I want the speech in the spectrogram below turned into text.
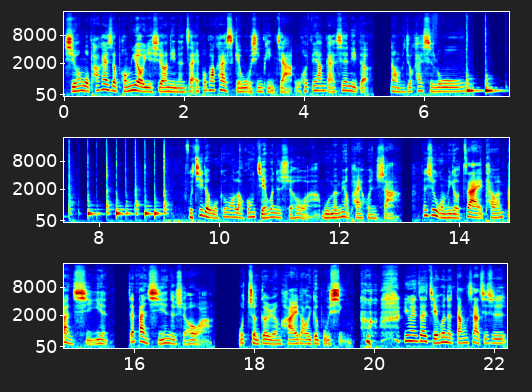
喜欢我 Podcast 的朋友，也希望你能在 Apple Podcast 给我五星评价，我会非常感谢你的。那我们就开始喽。我记得我跟我老公结婚的时候啊，我们没有拍婚纱。但是我们有在台湾办喜宴，在办喜宴的时候啊，我整个人嗨到一个不行，因为在结婚的当下，其实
